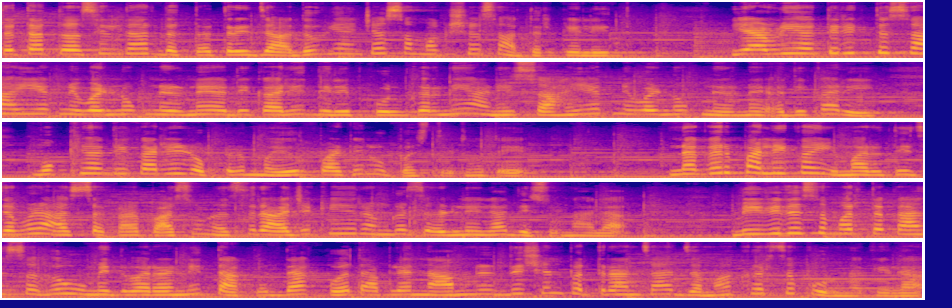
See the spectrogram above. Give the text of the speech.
तथा तहसीलदार दत्तात्रय जाधव यांच्या समक्ष सादर केलीत. यावेळी अतिरिक्त सहाय्यक निवडणूक निर्णय अधिकारी दिलीप कुलकर्णी आणि सहाय्यक निवडणूक निर्णय अधिकारी मुख्य अधिकारी डॉक्टर मयूर पाटील उपस्थित होते. नगरपालिका इमारतीजवळ आज सकाळपासूनच राजकीय रंग चढलेला दिसून आला. विविध समर्थकांसह उमेदवारांनी ताकद दाखवत आपल्या नामनिर्देशन पत्रांचा जमा खर्च पूर्ण केला.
